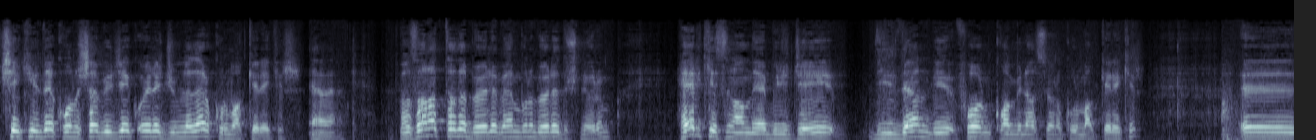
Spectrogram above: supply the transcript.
şekilde konuşabilecek öyle cümleler kurmak gerekir. Evet. Ve Sanatta da böyle ben bunu böyle düşünüyorum. Herkesin anlayabileceği dilden bir form kombinasyonu kurmak gerekir. Ee,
